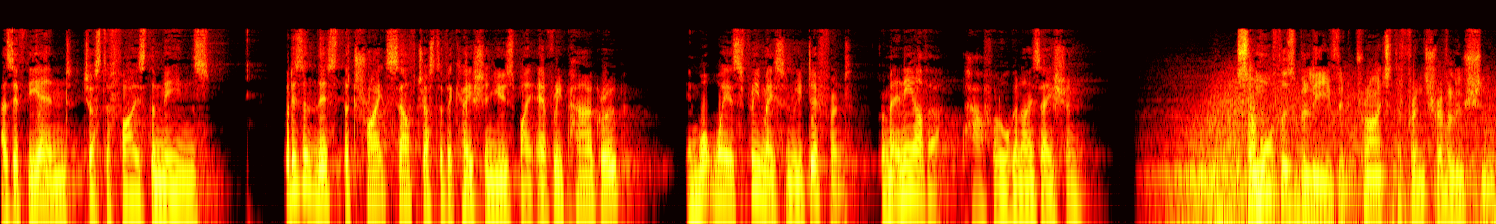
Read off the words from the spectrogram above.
as if the end justifies the means. But isn't this the trite self-justification used by every power group? In what way is Freemasonry different from any other powerful organization? Some authors believe that prior to the French Revolution,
